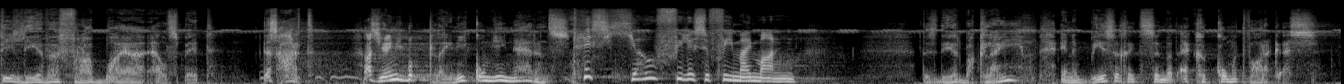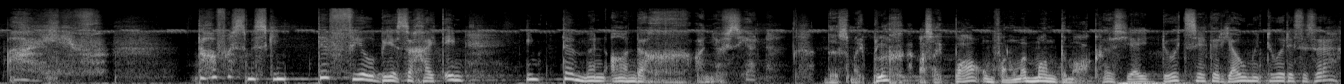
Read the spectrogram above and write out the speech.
Die lewe vra baie, Elsbet. Dis hard. As jy nie beklei nie, kom jy nêrens. Dis jou filosofie, my man. Dis deur baklei en 'n besigheidsin wat ek gekom het waar ek is. Ai. Daar was miskien te veel besigheid en en te min aandag aan jou seun. Dis my plig as sy pa om van hom 'n man te maak. Is jy doodseker jou metodes is reg?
